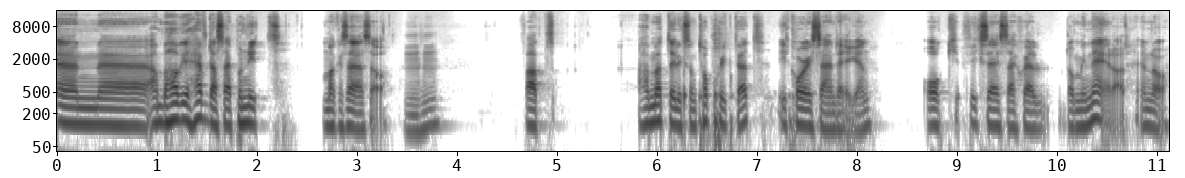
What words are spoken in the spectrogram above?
en, eh, han behöver ju hävda sig på nytt, om man kan säga så. För att han mötte liksom toppskiktet i Corey Sandhagen och fick se sig själv dominerad ändå.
